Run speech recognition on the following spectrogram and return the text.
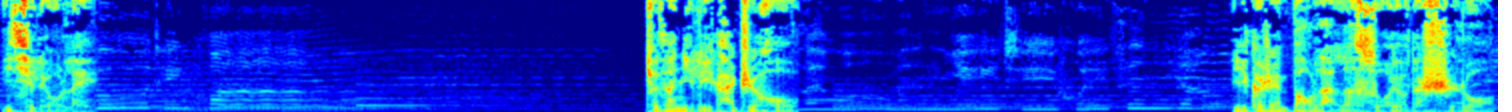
一起流泪，却在你离开之后，一个人包揽了所有的失落。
